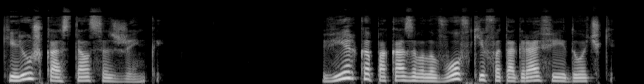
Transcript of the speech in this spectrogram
Кирюшка остался с Женькой. Верка показывала Вовке фотографии дочки.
